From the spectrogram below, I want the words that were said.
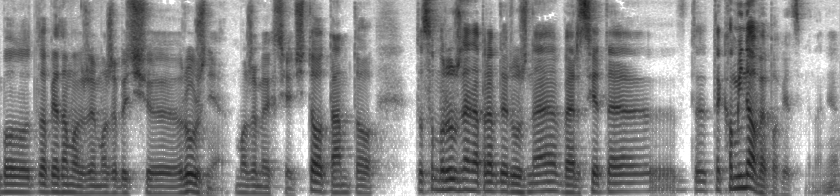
Bo to wiadomo, że może być e, różnie. Możemy chcieć to, tamto. To są różne, naprawdę różne wersje, te, te, te kominowe powiedzmy, no nie?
